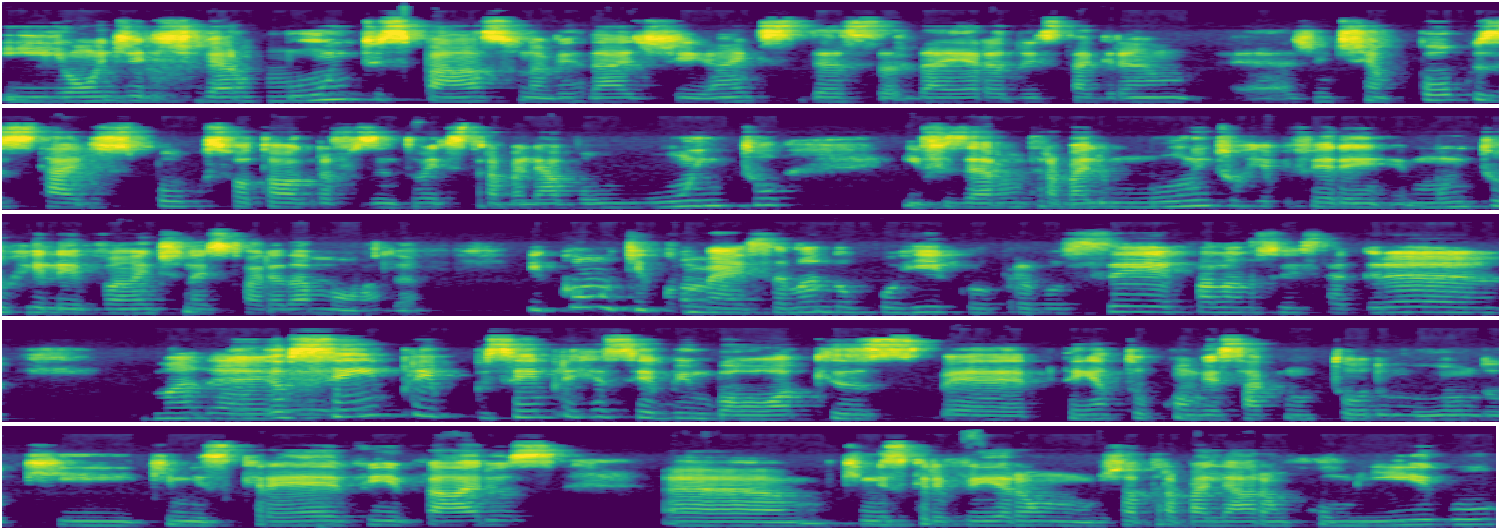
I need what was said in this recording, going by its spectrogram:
e onde eles tiveram muito espaço, na verdade, antes dessa da era do Instagram, a gente tinha poucos stylists, poucos fotógrafos, então eles trabalhavam muito e fizeram um trabalho muito, muito relevante na história da moda. E como que começa? Manda um currículo para você, fala no seu Instagram. É... Eu sempre, sempre recebo inbox, é, tento conversar com todo mundo que, que me escreve, vários uh, que me escreveram já trabalharam comigo.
